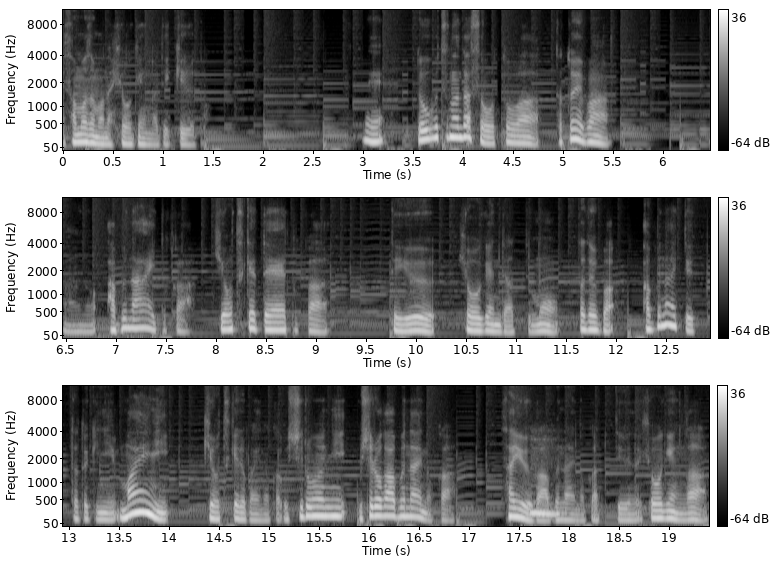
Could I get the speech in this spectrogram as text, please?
さまざまな表現ができると。で動物の出す音は例えばあの危ないとか気をつけてとかっていう表現であっても例えば危ないって言った時に前に気をつければいいのか後ろに後ろが危ないのか左右が危ないのかっていう表現が、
